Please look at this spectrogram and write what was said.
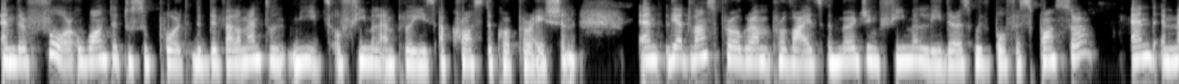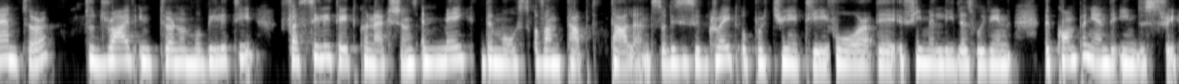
and therefore wanted to support the developmental needs of female employees across the corporation. And the advanced program provides emerging female leaders with both a sponsor and a mentor to drive internal mobility, facilitate connections, and make the most of untapped talent. So, this is a great opportunity for the female leaders within the company and the industry.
